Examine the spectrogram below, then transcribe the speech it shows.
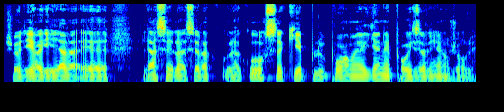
Je veux dire, il y a là c'est là c'est la, la, course qui est plus pour américaine et pour israélien aujourd'hui.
